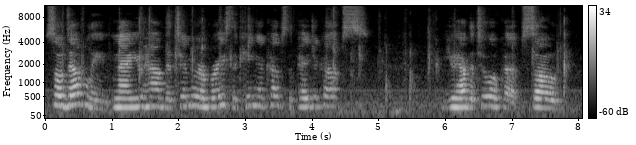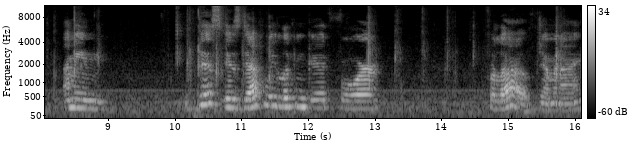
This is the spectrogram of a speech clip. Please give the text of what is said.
So definitely, now you have the tender embrace, the King of Cups, the Page of Cups you have the Two of Cups. So, I mean, this is definitely looking good for, for love, Gemini.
